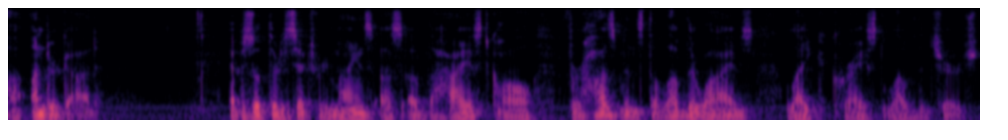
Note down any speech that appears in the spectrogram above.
uh, under God. Episode 36 reminds us of the highest call for husbands to love their wives like Christ loved the church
